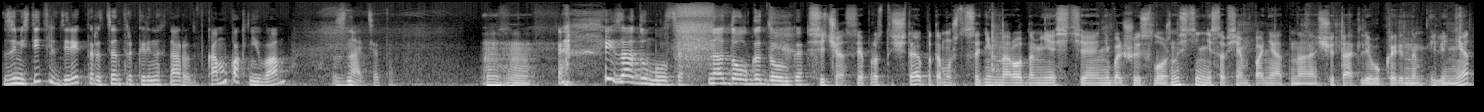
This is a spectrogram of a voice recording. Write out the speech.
заместитель директора Центра коренных народов. Кому, как не вам, знать это. Угу. И задумался надолго-долго. Сейчас я просто считаю, потому что с одним народом есть э, небольшие сложности, не совсем понятно, считать ли его коренным или нет.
